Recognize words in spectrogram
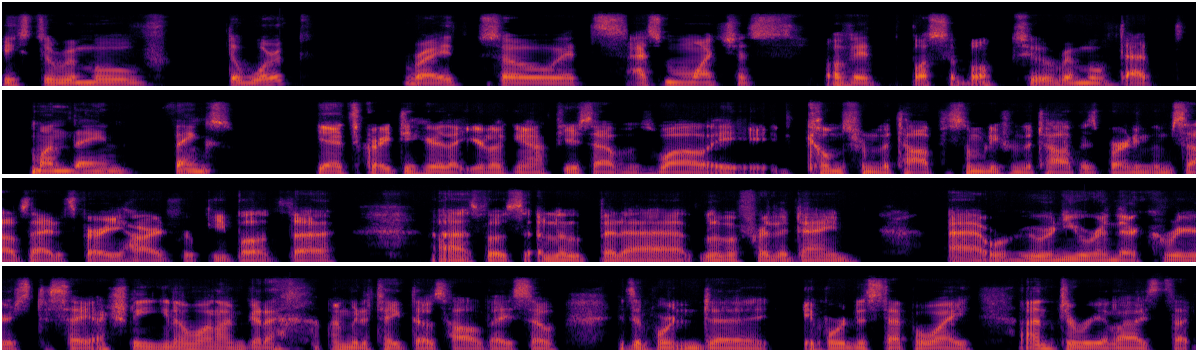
is to remove the work, right? So it's as much as of it possible to remove that mundane things. Yeah, it's great to hear that you're looking after yourself as well. It, it comes from the top. If somebody from the top is burning themselves out, it's very hard for people at the, uh, I suppose, a little bit, uh, a little bit further down, uh, or who are newer in their careers to say, actually, you know what, I'm gonna, I'm gonna take those holidays. So it's important to, important to step away and to realize that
